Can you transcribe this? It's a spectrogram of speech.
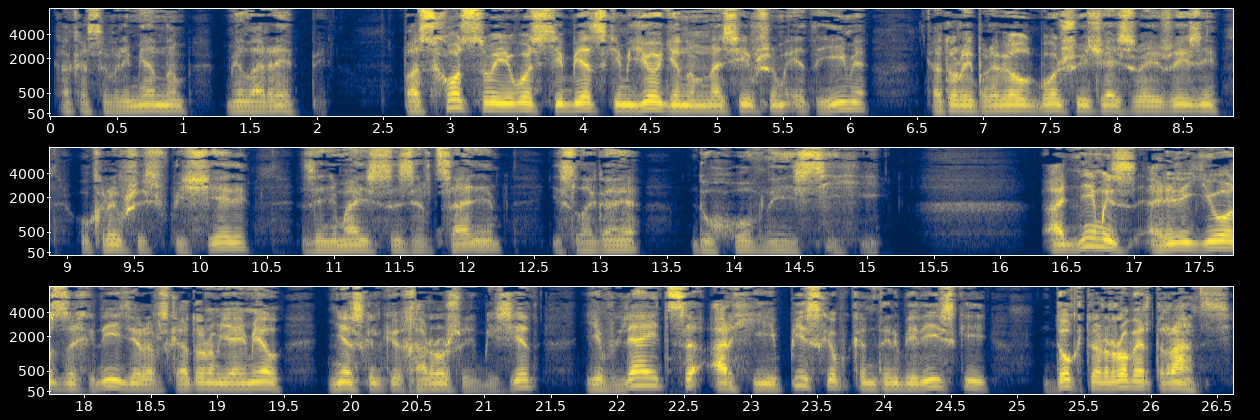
как о современном Милареппе. По сходству его с тибетским йогином, носившим это имя, который провел большую часть своей жизни, укрывшись в пещере, занимаясь созерцанием и слагая духовные стихи. Одним из религиозных лидеров, с которым я имел несколько хороших бесед, является архиепископ Кантерберийский доктор Роберт Ранси.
